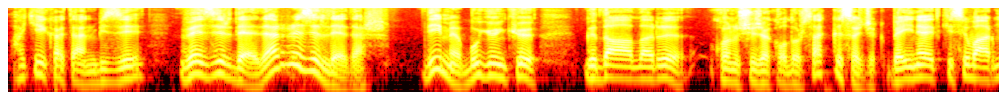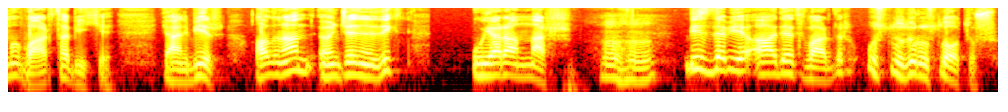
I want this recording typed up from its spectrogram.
hakikaten bizi vezir de eder, rezil de eder. Değil mi? Bugünkü gıdaları konuşacak olursak kısacık. Beyne etkisi var mı? Var tabii ki. Yani bir, alınan önce ne dedik? Uyaranlar. Bizde bir adet vardır. Usludur uslu otur.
